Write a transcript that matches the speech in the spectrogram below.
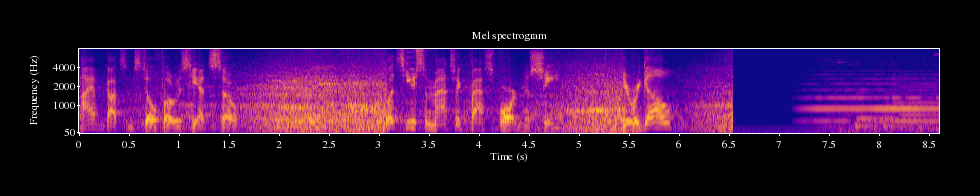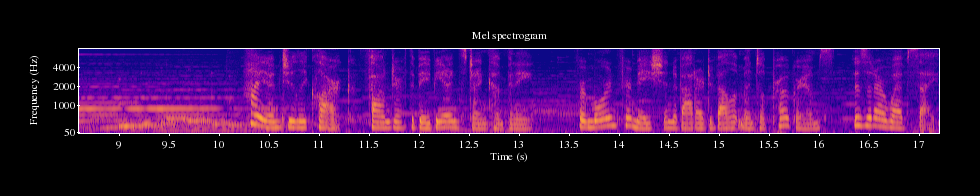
I haven't got some still photos yet, so let's use some magic fast forward machine. Here we go. Hi, I'm Julie Clark, founder of the Baby Einstein Company. For more information about our developmental programs, visit our website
